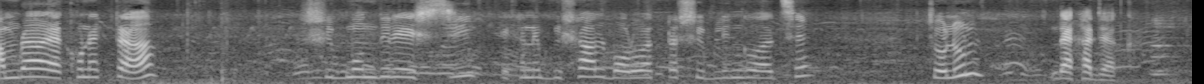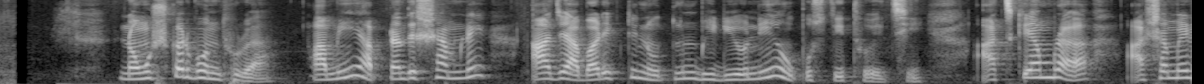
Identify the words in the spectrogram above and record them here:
আমরা এখন একটা শিব মন্দিরে এসেছি। এখানে বিশাল বড় একটা শিবলিঙ্গ আছে। চলুন, দেখা যাক। নমস্কার বন্ধুরা, আমি আপনাদের সামনে আজ আবার একটি নতুন ভিডিও নিয়ে উপস্থিত হয়েছি। আজকে আমরা আসামের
